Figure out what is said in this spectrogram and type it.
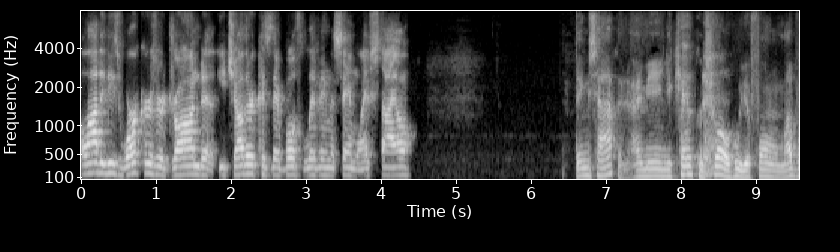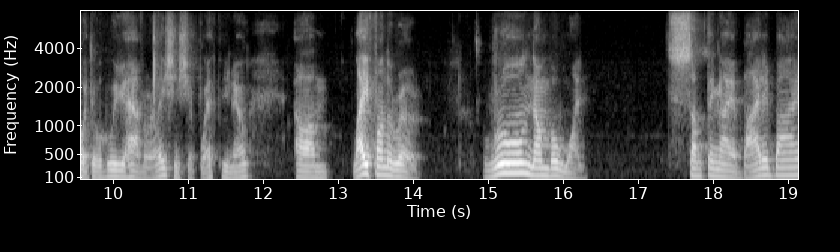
a lot of these workers are drawn to each other because they're both living the same lifestyle? things happen. I mean, you can't control who you fall in love with or who you have a relationship with, you know. Um, life on the road. Rule number one something I abided by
